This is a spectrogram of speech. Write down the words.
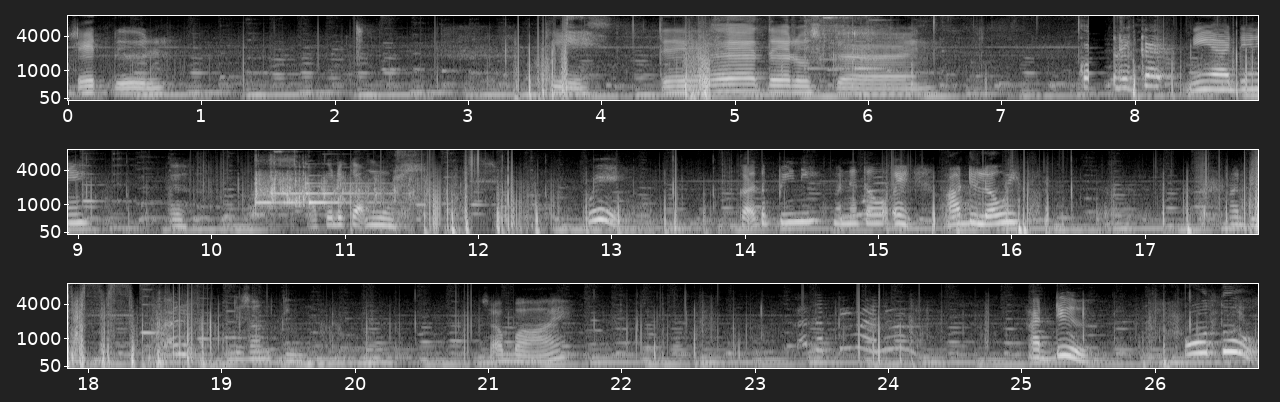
Settle. Okey. Teruskan. Kau dekat. Ni ada ni. Eh. Aku dekat mus. Weh, Kat tepi ni. Mana tahu. Eh, ada lah weh. Ada. Ada something. Sabar eh. kat tepi mana? Ada. Oh tu.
